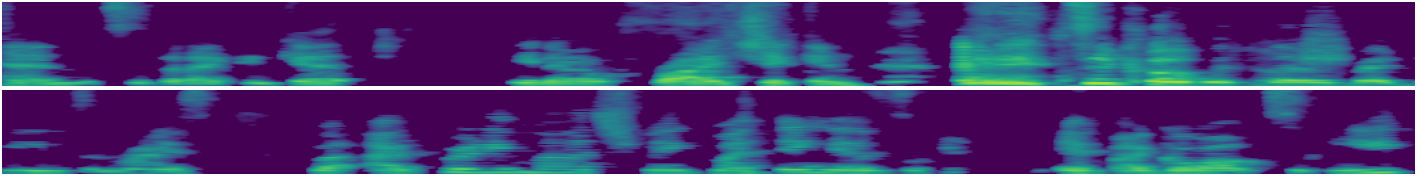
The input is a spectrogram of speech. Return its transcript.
ten, so that I could get you know, fried chicken to go Oh with the red beans and rice. But I pretty much make my thing is if I go out to eat,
